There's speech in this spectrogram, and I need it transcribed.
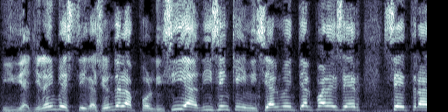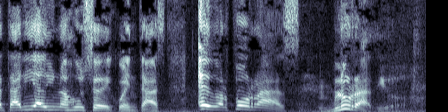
y de allí la investigación de la policía dicen que inicialmente al parecer se trataría de un ajuste de cuentas. Eduard Porras, Blue Radio.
